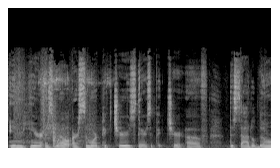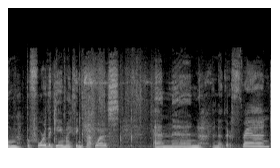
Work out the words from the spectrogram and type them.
in here as well are some more pictures. There's a picture of the Saddle Dome before the game, I think that was. And then another friend,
